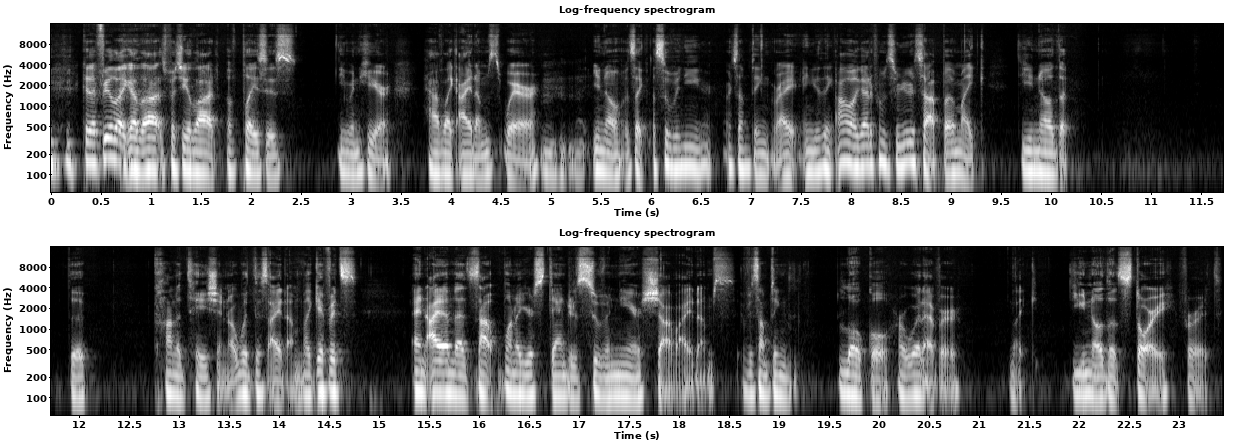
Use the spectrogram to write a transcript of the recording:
because I feel like a lot, especially a lot of places, even here, have like items where Mhm. you know it's like a souvenir or something, right? And you think, oh, I got it from a souvenir shop, but I'm like, do you know the the connotation or with this item? Like if it's an item that's not one of your standard souvenir shop items, if it's something local or whatever, like do you know the story for it,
